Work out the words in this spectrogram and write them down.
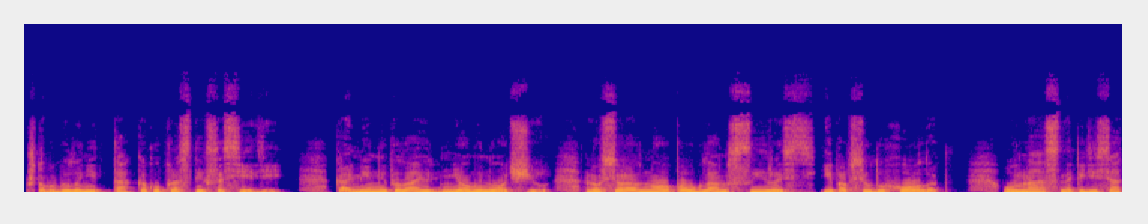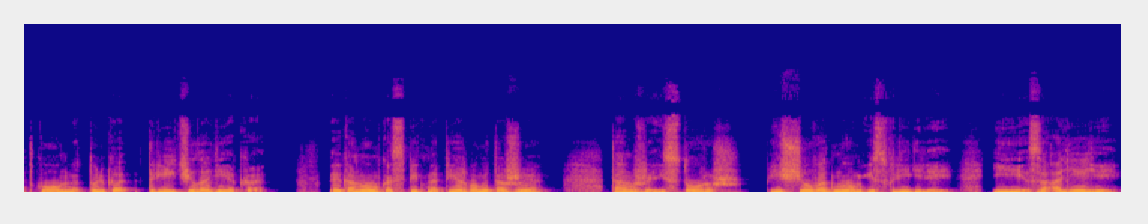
чтобы было не так, как у простых соседей. Камины пылают днем и ночью, но все равно по углам сырость и повсюду холод. У нас на пятьдесят комнат только три человека. Экономка спит на первом этаже, там же и сторож, еще в одном из флигелей, и за аллеей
